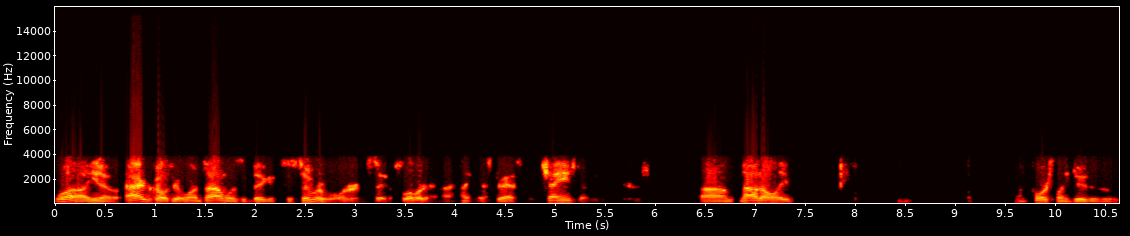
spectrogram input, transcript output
Well, you know, agriculture at one time was the biggest consumer of water in the state of Florida, and I think that's drastically changed over the years. Um, not only, unfortunately, due to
